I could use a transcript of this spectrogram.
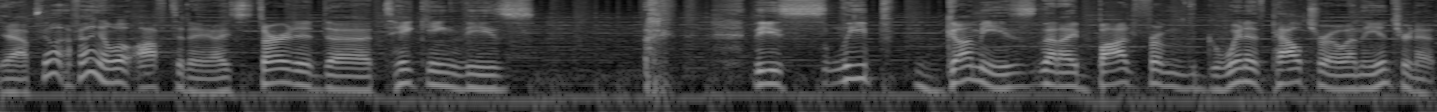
Yeah, I'm feeling, I'm feeling a little off today. I started uh, taking these these sleep gummies that I bought from Gwyneth Paltrow on the internet.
